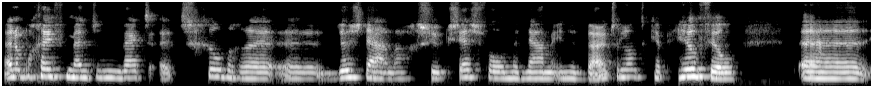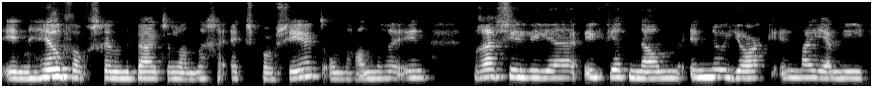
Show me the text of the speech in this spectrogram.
En op een gegeven moment toen werd het schilderen uh, dusdanig succesvol, met name in het buitenland. Ik heb heel veel uh, in heel veel verschillende buitenlanden geëxposeerd, onder andere in Brazilië, in Vietnam, in New York, in Miami,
